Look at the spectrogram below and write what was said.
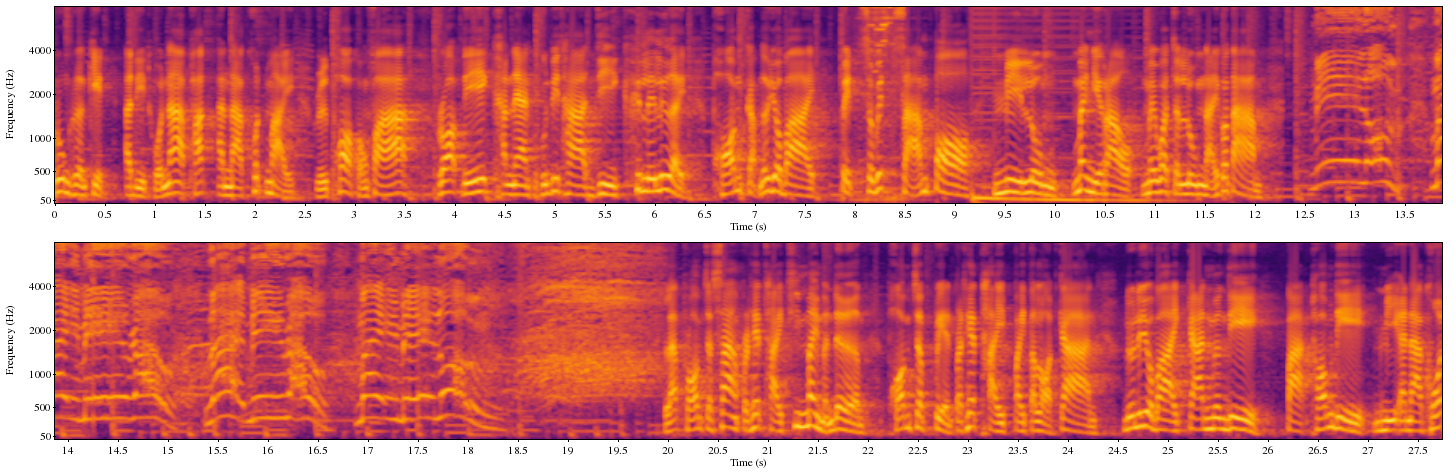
รุ่งเรืองกิจ อดีตหัวหน้าพักอนาคตใหม่ หรือพ่อของฟ้า รอบนี้คะแนนของคุณพิธาดีขึ้นเรื่อยๆ พร้อมกับนโยบาย ปิดสวิตช์3ปอมีลุงไม่มีเราไม่ว่าจะลุงไหนก็ตาม มีลุงไม่มีเรา และมีเราไม่มี และพร้อมจะสร้างประเทศไทยที่ไม่เหมือนเดิม พร้อมจะเปลี่ยนประเทศไทยไปตลอดกาลด้วยนโยบายการเมืองดี ปากท้องดี มีอนาคต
